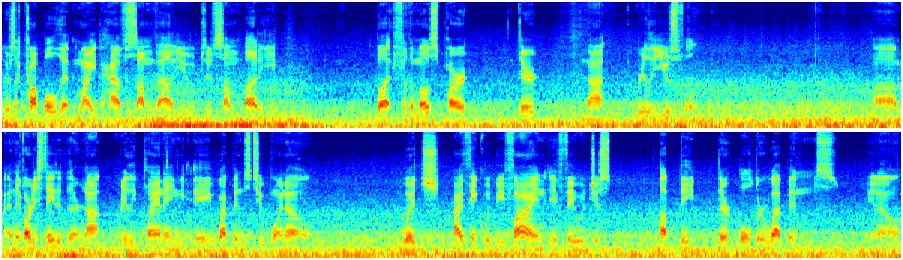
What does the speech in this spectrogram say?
There's a couple that might have some value to somebody, but for the most part, they're not really useful. Um, and they've already stated they're not really planning a weapons 2.0. which I think would be fine if they would just update their older weapons, you know?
